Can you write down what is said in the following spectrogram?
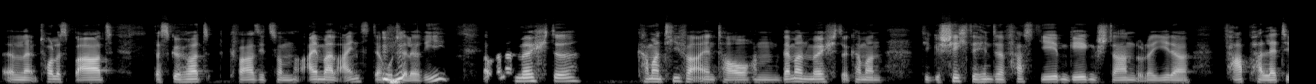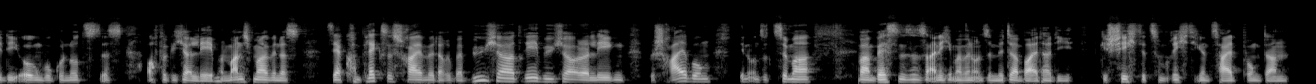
äh, tolles Bad. Das gehört quasi zum Einmaleins der mhm. Hotellerie. Aber wenn man möchte, kann man tiefer eintauchen. Wenn man möchte, kann man die Geschichte hinter fast jedem Gegenstand oder jeder Farbpalette, die irgendwo genutzt ist, auch wirklich erleben. Und manchmal, wenn das sehr komplex ist, schreiben wir darüber Bücher, Drehbücher oder legen Beschreibungen in unsere Zimmer. Aber am besten ist es eigentlich immer, wenn unsere Mitarbeiter die Geschichte zum richtigen Zeitpunkt dann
